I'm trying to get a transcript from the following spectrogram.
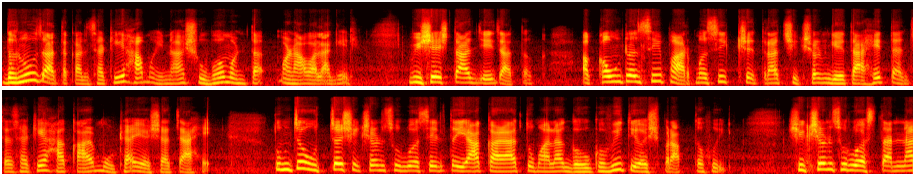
धनु जातकांसाठी हा महिना शुभ म्हणता म्हणावा लागेल. विशेषतः जे जातक अकाउंटन्सी फार्मसी क्षेत्रात शिक्षण घेत आहेत. त्यांच्यासाठी हा काळ मोठ्या यशाचा आहे. तुमचं उच्च शिक्षण सुरू असेल तर या काळात तुम्हाला घवघवीत यश प्राप्त होईल. शिक्षण सुरू असताना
